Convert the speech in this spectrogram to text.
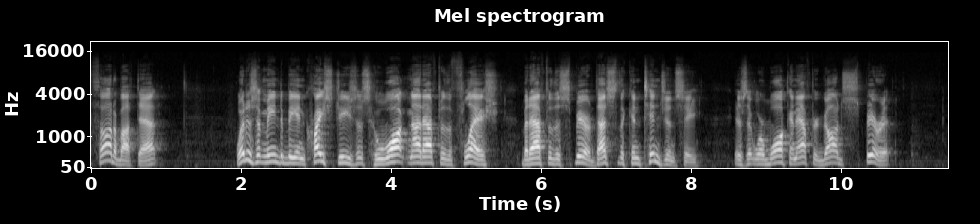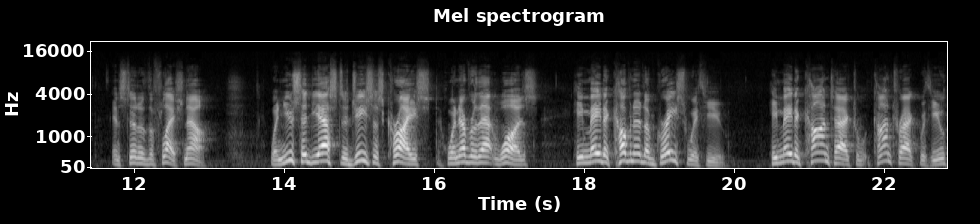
thought about that. What does it mean to be in Christ Jesus who walk not after the flesh, but after the Spirit? That's the contingency, is that we're walking after God's Spirit instead of the flesh. Now, when you said yes to Jesus Christ, whenever that was, He made a covenant of grace with you. He made a contact, contract with you.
